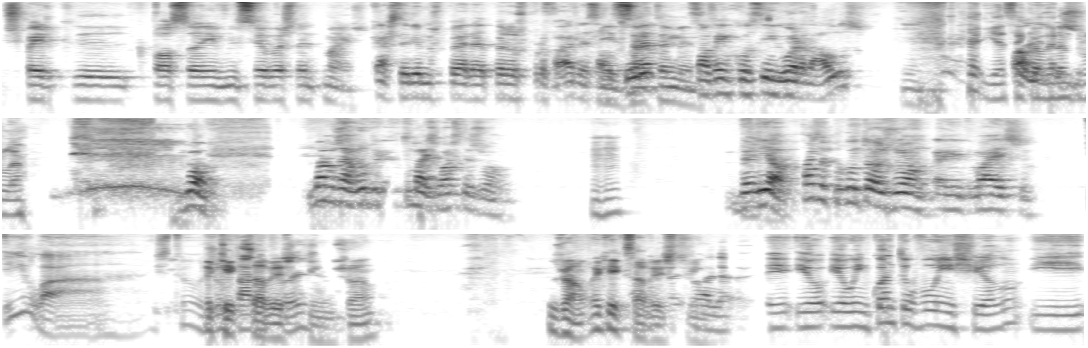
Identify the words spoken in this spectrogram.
Espero que, que possa envelhecer bastante mais. Cá estaremos para, para os provar nessa altura. Se alguém conseguir guardá-los. e esse é que é o grande problema. Bom, Vamos à rubrica que tu mais gostas, João. Uhum. Daniel, faz a pergunta ao João aí de baixo. E lá. Isto, A que é que sabe juntaram este dois. vinho, João? João, a que é que sabe este vinho? Olha, eu, eu enquanto eu vou enchê-lo e,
